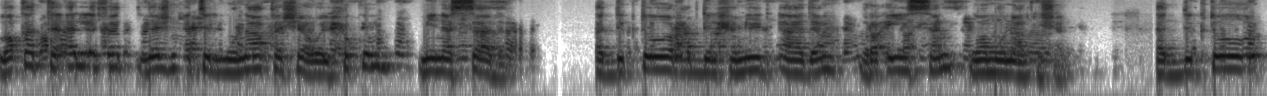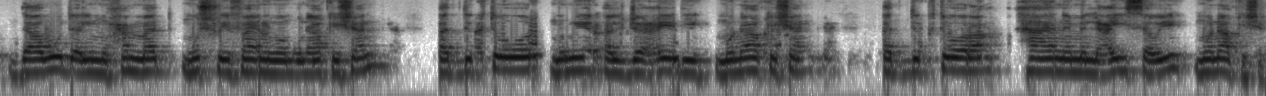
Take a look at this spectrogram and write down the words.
وقد تألفت لجنة المناقشة والحكم من السادة الدكتور عبد الحميد آدم رئيسا ومناقشا. الدكتور داود المحمد مشرفا ومناقشا الدكتور منير الجعيدي مناقشا الدكتورة هانم العيسوي مناقشا.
